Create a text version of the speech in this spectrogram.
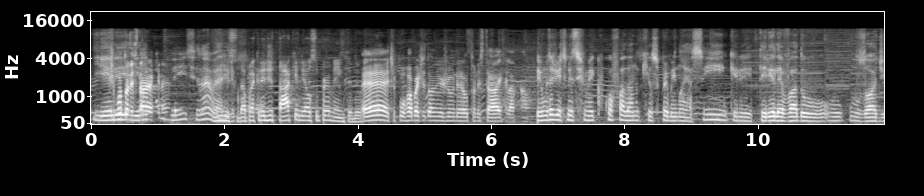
E ele, Tipo o Tony e Stark, ele né? convence, né, velho? Isso, dá pra acreditar que ele é o Superman, entendeu? é, tipo o Robert Downey Jr. é o Tony Stark lá tal. Tem muita gente nesse filme aí que ficou falando que o Superman não é assim, que ele teria levado o, o Zod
